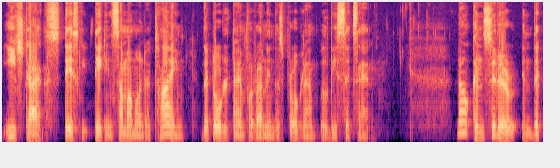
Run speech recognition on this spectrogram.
each task taking some amount of time, the total time for running this program will be 6n. Now consider in the,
